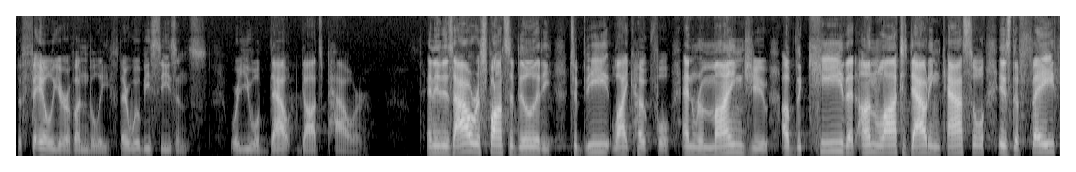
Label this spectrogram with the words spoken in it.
the failure of unbelief. There will be seasons where you will doubt God's power. And it is our responsibility to be like hopeful and remind you of the key that unlocks doubting castle is the faith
